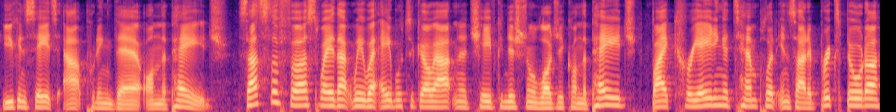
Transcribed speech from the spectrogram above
you can see it's outputting there on the page. So that's the first way that we were able to go out and achieve conditional logic on the page by creating a template inside a Bricks Builder,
